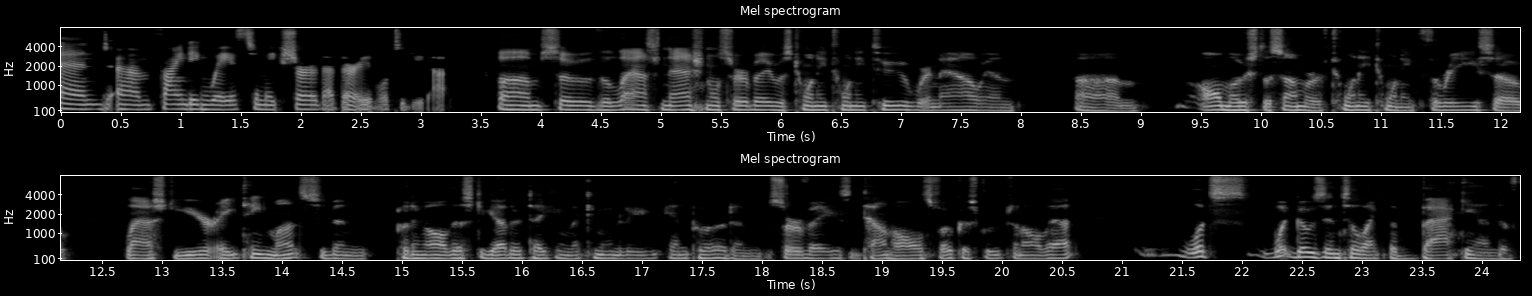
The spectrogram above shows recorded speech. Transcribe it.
and um, finding ways to make sure that they're able to do that. Um, so the last national survey was 2022. We're now in um, almost the summer of 2023. So last year, 18 months, you've been putting all this together, taking the community input and surveys and town halls, focus groups, and all that. What's what goes into like the back end of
